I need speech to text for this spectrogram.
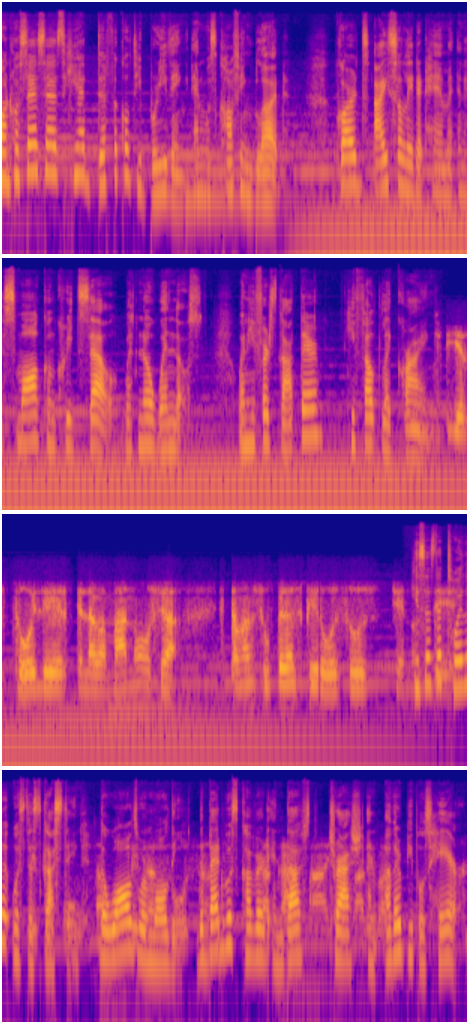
Juan Jose says he had difficulty breathing and was coughing blood. Guards isolated him in a small concrete cell with no windows. When he first got there, he felt like crying. Y el toilet, el lavamano, o sea, estaban súper asquerosos. He says the toilet was disgusting. The walls were moldy. The bed was covered in dust, trash, and other people's hair.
